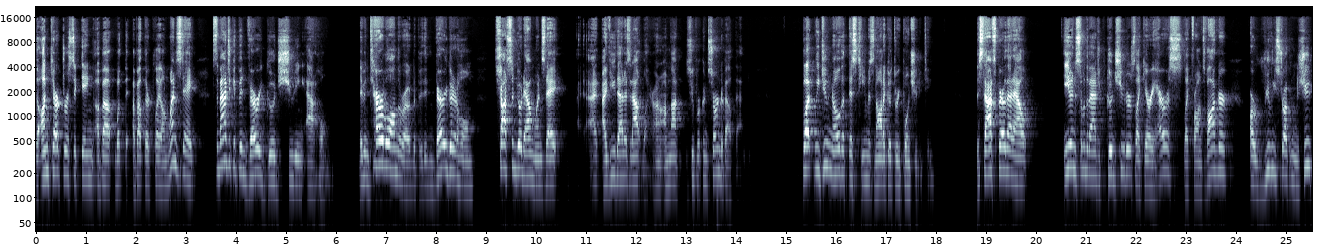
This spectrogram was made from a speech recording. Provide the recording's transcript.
the uncharacteristic thing about what the, about their play on Wednesday is the Magic have been very good shooting at home. They've been terrible on the road, but they've been very good at home. Shots didn't go down Wednesday. I, I view that as an outlier. I'm not super concerned about that. But we do know that this team is not a good three point shooting team. The stats bear that out. Even some of the Magic good shooters like Gary Harris, like Franz Wagner, are really struggling to shoot.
